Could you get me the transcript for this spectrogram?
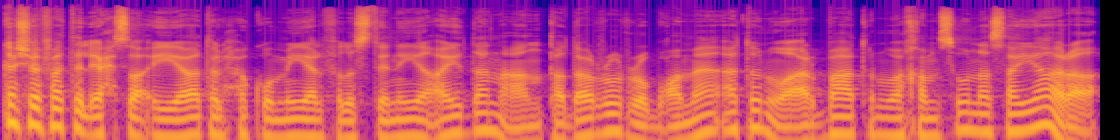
كشفت الإحصائيات الحكومية الفلسطينية أيضا عن تضرر 454 سيارة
